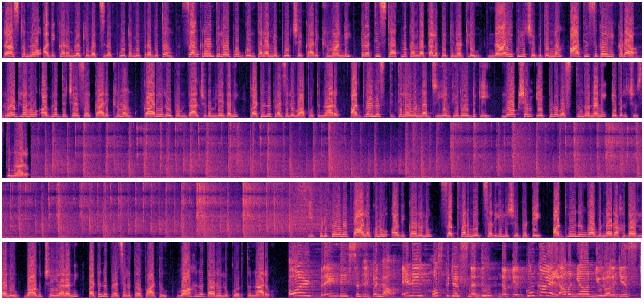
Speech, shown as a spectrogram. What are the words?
రాష్ట్రంలో అధికారంలోకి వచ్చిన కూటమి ప్రభుత్వం సంక్రాంతిలోపు గుంతలన్నీ పూడ్చే కార్యక్రమాన్ని ప్రతిష్టాత్మకంగా తలపెట్టినట్లు నాయకులు చెబుతున్నా ఆ దిశగా ఇక్కడ రోడ్లను అభివృద్ధి చేసే కార్యక్రమం కార్యరూపం దాల్చడం లేదని పట్టణ ప్రజలు వాపోతున్నారు. అధ్వాన స్థితిలో ఉన్న జీఎన్టీ రోడ్డుకి మోక్షం ఎప్పుడు వస్తుందోనని ఎదురుచూస్తున్నారు. ఇప్పటికైనా పాలకులు అధికారులు సత్వరమే చర్యలు చేపట్టి అధ్వానంగా ఉన్న రహదారులను బాగు చేయాలని పట్టణ ప్రజలతో పాటు వాహనదారులు కోరుతున్నారు. వరల్డ్ బ్రెయిన్ డే సందర్భంగా ఎన్ఎల్ హాస్పిటల్స్ నందు doctor Kunkala Lavanya neurologist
